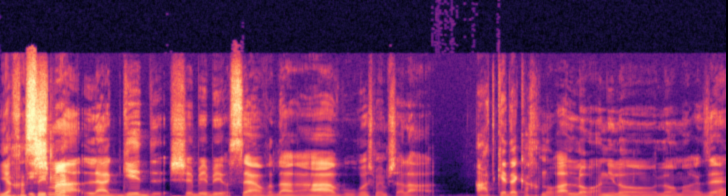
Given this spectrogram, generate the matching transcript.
יחסית ל... תשמע, להגיד שביבי עושה עבודה רעה והוא ראש ממשלה עד כדי כך נורא, לא, אני לא, לא אומר את זה.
